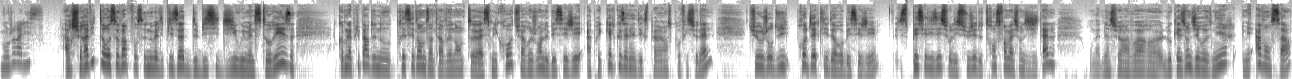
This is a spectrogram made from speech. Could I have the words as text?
Bonjour Alice. Alors je suis ravie de te recevoir pour ce nouvel épisode de BCG Women Stories. Comme la plupart de nos précédentes intervenantes à ce micro, tu as rejoint le BCG après quelques années d'expérience professionnelle. Tu es aujourd'hui project leader au BCG, spécialisé sur les sujets de transformation digitale on va bien sûr avoir euh, l'occasion d'y revenir, mais avant ça,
